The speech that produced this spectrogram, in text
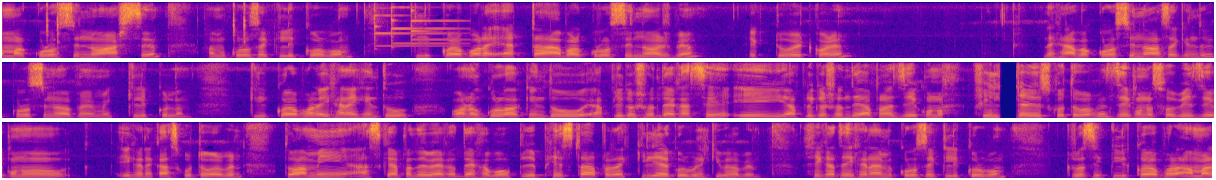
আমার ক্রস চিহ্ন আসছে, আমি ক্রসে ক্লিক করব। ক্লিক করার পরে অ্যাডটা আবার ক্রস চিহ্ন আসবে। একটু ওয়েট করেন। দেখেন আবার ক্রস চিহ্ন আছে কিন্তু ক্রস চিহ্ন আপনি, আমি ক্লিক করলাম। ক্লিক করার পর এখানে কিন্তু অনেকগুলো কিন্তু অ্যাপ্লিকেশন দেখাচ্ছে। এই অ্যাপ্লিকেশন দিয়ে আপনারা যে কোনো ফিল্টার ইউজ করতে পারবেন, যে কোনো ছবি, যে কোনো এখানে কাজ করতে পারবেন। তো আমি আজকে আপনাদের দেখাবো যে ফেসটা আপনারা ক্লিয়ার করবেন কীভাবে। সেক্ষেত্রে এখানে আমি ক্রসে ক্লিক করব। ক্রসে ক্লিক করার পর আমার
